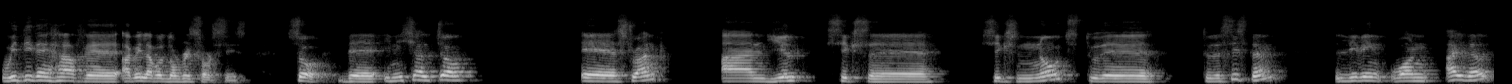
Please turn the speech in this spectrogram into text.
we didn't have uh, available the resources. So the initial job uh, shrunk and yield six uh, six nodes to the to the system, leaving one idle,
